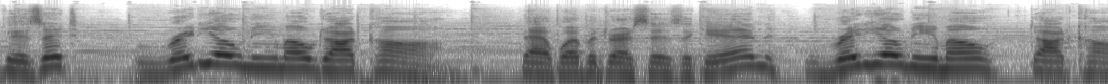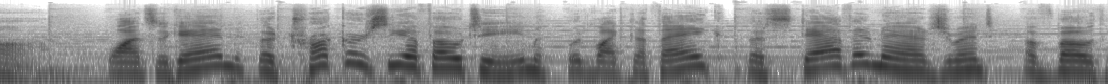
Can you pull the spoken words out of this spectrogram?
visit radionemo.com. That web address is again radionemo.com. Once again, the Trucker CFO team would like to thank the staff and management of both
